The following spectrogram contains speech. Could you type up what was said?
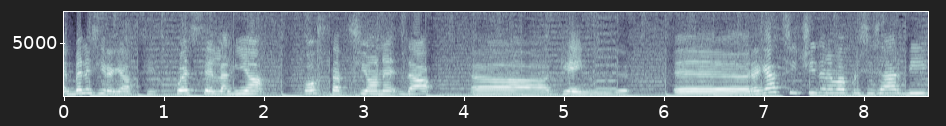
Ebbene sì ragazzi, questa è la mia postazione da uh, gaming. Eh, ragazzi ci tenevo a precisarvi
